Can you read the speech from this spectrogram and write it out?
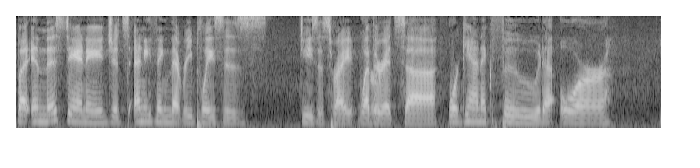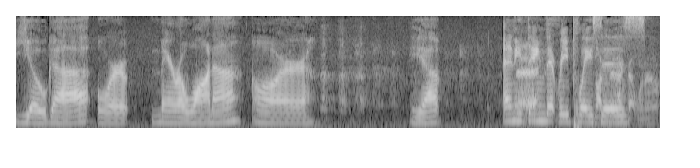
But in this day and age, it's anything that replaces Jesus, right? Whether Sure. it's uh, organic food or yoga or marijuana or yep anything Sex. That replaces that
